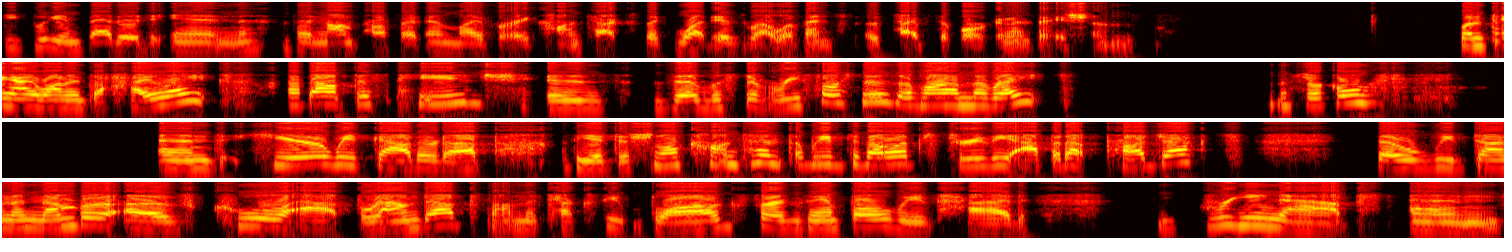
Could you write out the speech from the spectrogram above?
deeply embedded in the nonprofit and library context, like what is relevant to those types of organizations. One thing I wanted to highlight about this page is the list of resources over on the right, the circle. And here we've gathered up the additional content that we've developed through the App It Up project. So we've done a number of cool app roundups on the TechSoup blog. For example, we've had green apps and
